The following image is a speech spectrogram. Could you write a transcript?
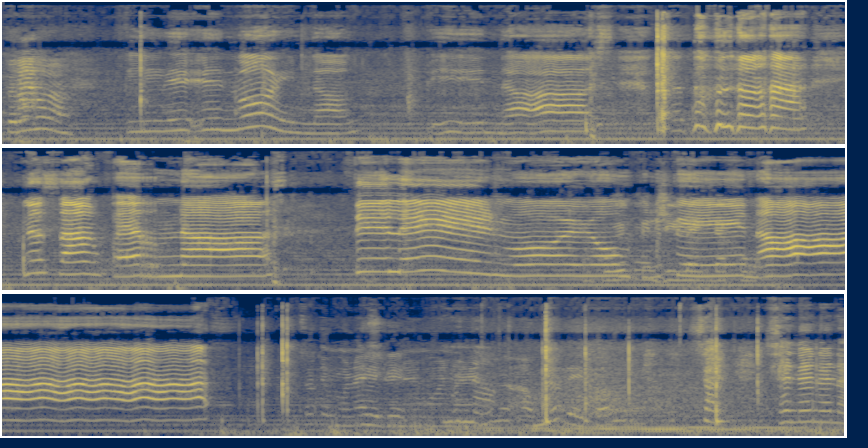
Dito naman ah. Piliin mo ng Pinas. Katulad na sang pernas. Piliin mo yung Pilipinas. Sana na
